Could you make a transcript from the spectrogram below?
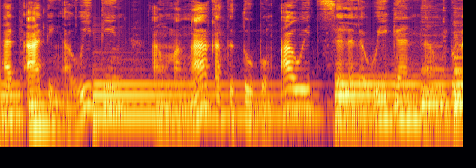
at ating awitin ang mga katutubong awit sa lalawigan ng Bulacan.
